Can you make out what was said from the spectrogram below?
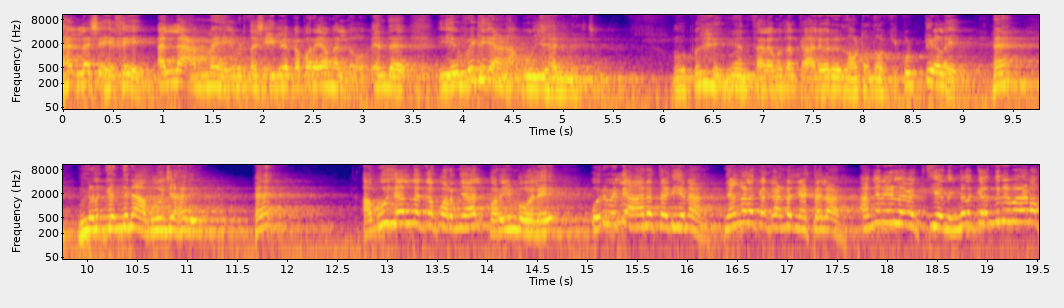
അല്ല ഷെയ്ഖേ അല്ല അമ്മേ ഇവിടുത്തെ ശൈലിയൊക്കെ പറയാമല്ലോ. എന്ത് എവിടെയാണ് അബൂജഹൽ? എന്ന് ചോദിച്ചു. മൂപ്പര് ഇങ്ങനെ തല മുതൽ കാല വരെ നോട്ടം നോക്കി കുട്ടികളെ ഏ നിങ്ങൾക്ക് എന്തിനാ അബൂജഹൽ? ഏ അബൂജഹൽ എന്നൊക്കെ പറഞ്ഞാൽ പറയും പോലെ ഒരു വലിയ ആനത്തടിയനാണ്. ഞങ്ങളൊക്കെ കണ്ട ഞെട്ടലാണ്. അങ്ങനെയുള്ള വ്യക്തിയെ നിങ്ങൾക്ക് എന്തിനു വേണം?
